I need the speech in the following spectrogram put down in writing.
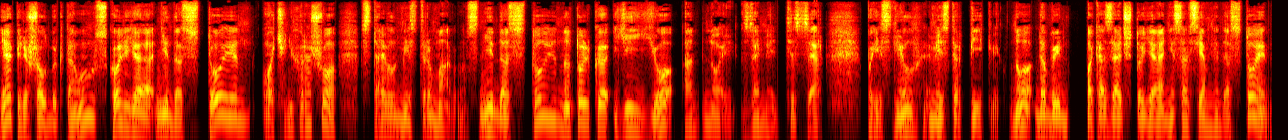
я перешел бы к тому, сколь я недостоин... — Очень хорошо, — вставил мистер Магнус. — Недостоин, но только ее одной, заметьте, сэр, — пояснил мистер Пиквик. Но, дабы показать, что я не совсем недостоин,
